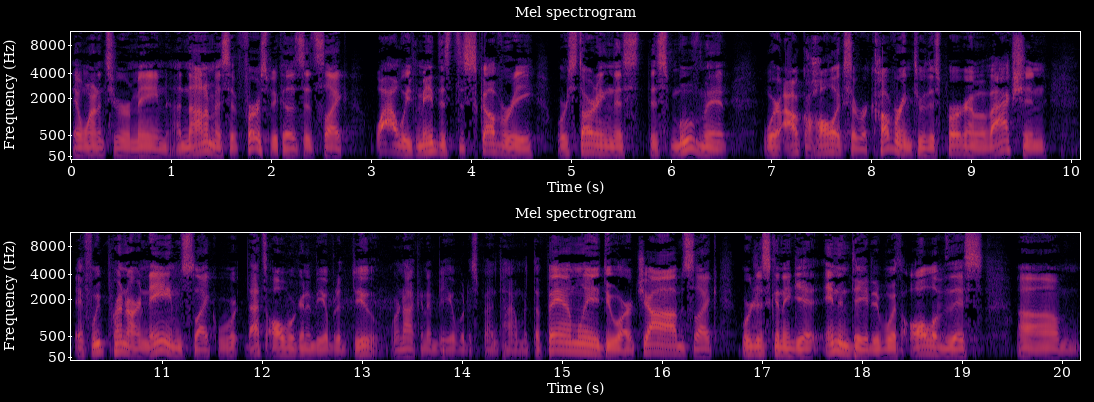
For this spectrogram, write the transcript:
they wanted to remain anonymous at first because it's like, wow, we've made this discovery. We're starting this this movement where alcoholics are recovering through this program of action. If we print our names, like that's all we're going to be able to do. We're not going to be able to spend time with the family, do our jobs. Like we're just going to get inundated with all of this, um,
